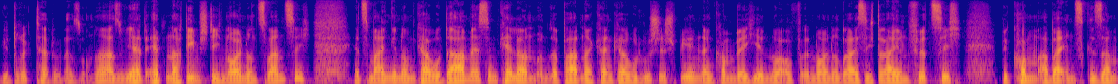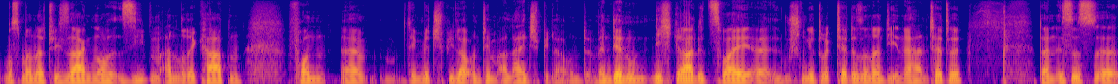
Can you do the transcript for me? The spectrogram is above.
gedrückt hat oder so. Ne? Also wir hätten nach dem Stich 29, jetzt mal angenommen, Karo Dame ist im Keller und unser Partner kann Karo Lusche spielen, dann kommen wir hier nur auf 39, 43, bekommen aber insgesamt muss man natürlich sagen, noch sieben andere Karten von äh, dem Mitspieler und dem Alleinspieler. Und wenn der nun nicht gerade zwei äh, Luschen gedrückt hätte, sondern die in der Hand hätte, dann ist es äh,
